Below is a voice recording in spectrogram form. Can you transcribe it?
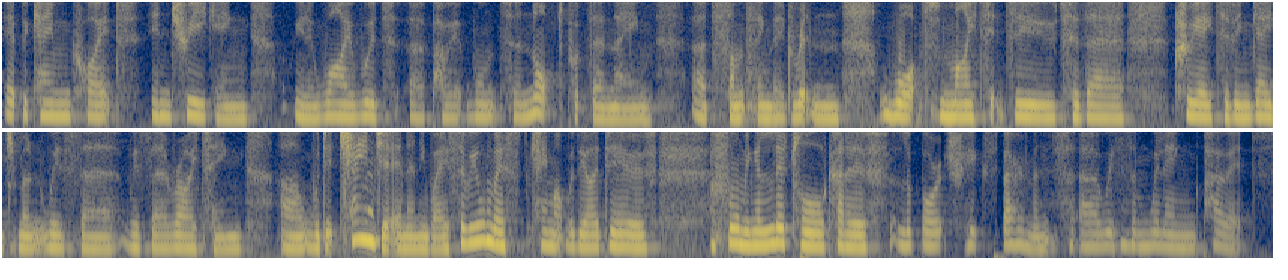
it became quite intriguing. You know, why would a poet want to not put their name uh, to something they'd written? What might it do to their creative engagement with their with their writing? Uh, would it change it in any way? So we almost came up with the idea of performing a little kind of laboratory experiment uh, with some willing poets.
